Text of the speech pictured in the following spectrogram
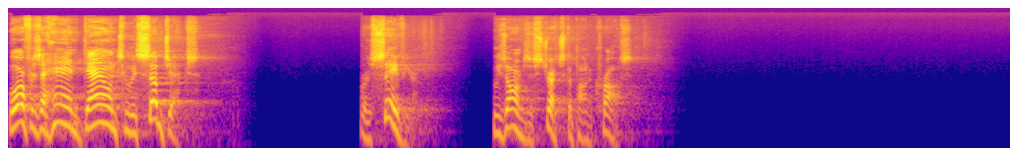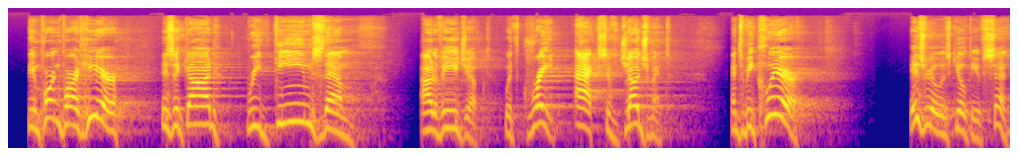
who offers a hand down to his subjects or a savior whose arms are stretched upon a cross. The important part here is that God redeems them out of Egypt with great acts of judgment. And to be clear, Israel is guilty of sin.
